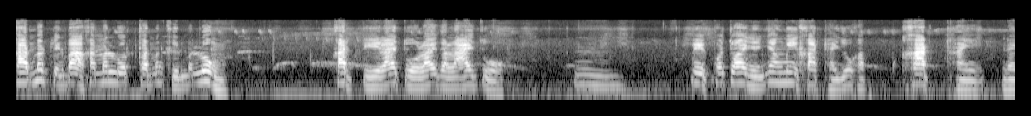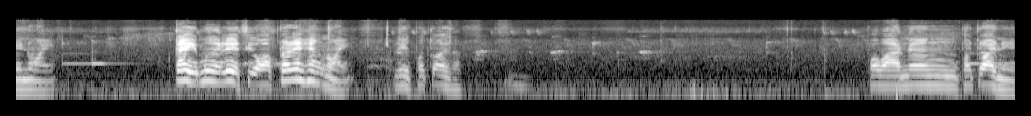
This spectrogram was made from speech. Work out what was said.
คันมันเป็นบ้าคันมันลดคันมันขึ้นมันลงคันตีหลายตัวหลายก็หลายตัวอืมเลขพ่อจ้อยเนี่ยยังมีคัดให้อยู่ครับคัดให้หน่อยหน่อยๆ ใกล้มือเลขสิออกก็ได้แห้งหน่อยเลขพ่อจ้อยครับเพราะว่าหนึ่งพ่อจ้อยนี่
